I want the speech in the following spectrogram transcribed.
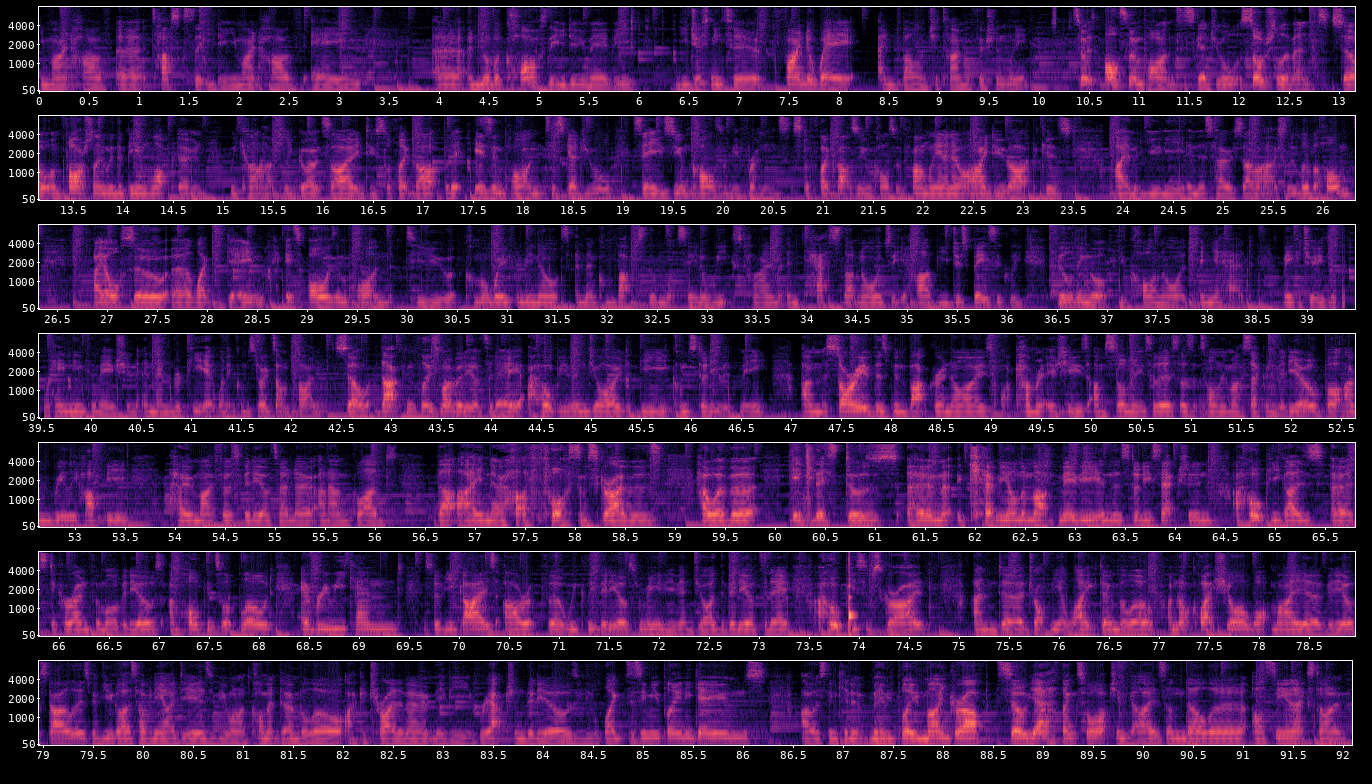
you might have uh, tasks that you do, you might have a uh, another course that you do maybe you just need to find a way and balance your time efficiently. So it's also important to schedule social events. So unfortunately with it being lockdown, we can't actually go outside, do stuff like that, but it is important to schedule, say, Zoom calls with your friends, stuff like that, Zoom calls with family. I know I do that because I'm at uni in this house, I don't actually live at home. I also uh, like to game. It's always important to come away from your notes and then come back to them, let's say in a week's time, and test that knowledge that you have. You're just basically building up your core knowledge in your head, making sure you can retain the information and then repeat it when it comes to exam time. So that concludes my video today. I hope you've enjoyed the come study with me. I'm sorry if there's been background noise or camera issues. I'm still new to this as it's only my second video, but I'm really happy how my first video turned out and I'm glad that I now have four subscribers. However, if this does um, get me on the map maybe in the study section, I hope you guys uh, stick around for more videos. I'm hoping to upload every weekend. So if you guys are up for weekly videos from me, if you've enjoyed the video today, I hope you subscribe and uh, drop me a like down below. I'm not quite sure what my uh, video style is. If you guys have any ideas, if you want to comment down below, I could try them out, maybe reaction videos. If you'd like to see me play any games, I was thinking of maybe playing Minecraft. So yeah, thanks for watching guys, and I'll, uh, I'll see you next time.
